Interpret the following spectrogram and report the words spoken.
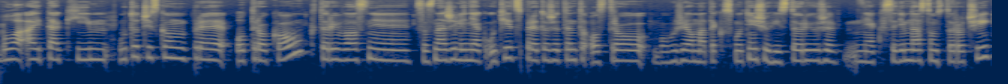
bola aj takým útočiskom pre otrokov, ktorí vlastne sa snažili nejak utiec, pretože tento ostrov bohužiaľ má takú smutnejšiu históriu, že nejak v 17. storočí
